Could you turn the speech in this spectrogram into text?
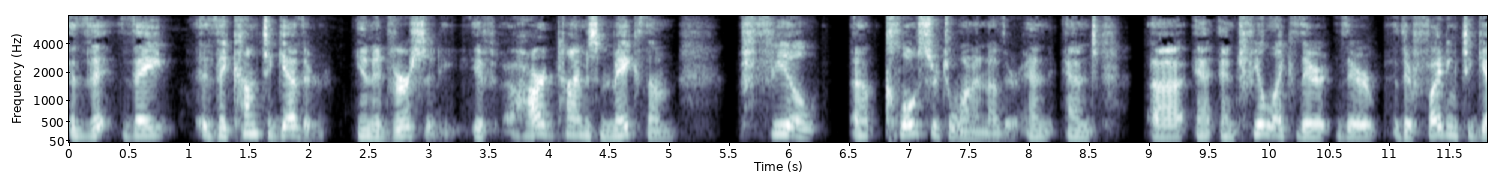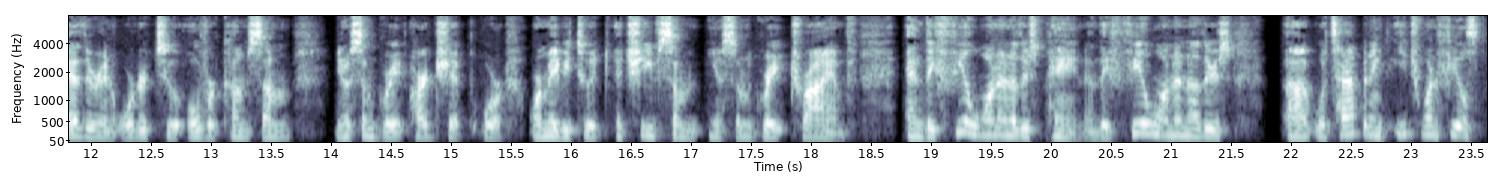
they, they they come together in adversity. If hard times make them feel uh, closer to one another, and and uh, and, and, feel like they're they're they're fighting together in order to overcome some you know some great hardship or or maybe to achieve some you know some great triumph, and they feel one another's pain and they feel one another's uh, what's happening. Each one feels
